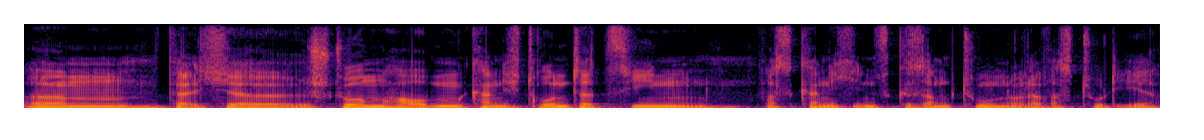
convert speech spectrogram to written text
Ähm, welche Sturmhauben kann ich drunter ziehen? Was kann ich insgesamt tun oder was tut ihr?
